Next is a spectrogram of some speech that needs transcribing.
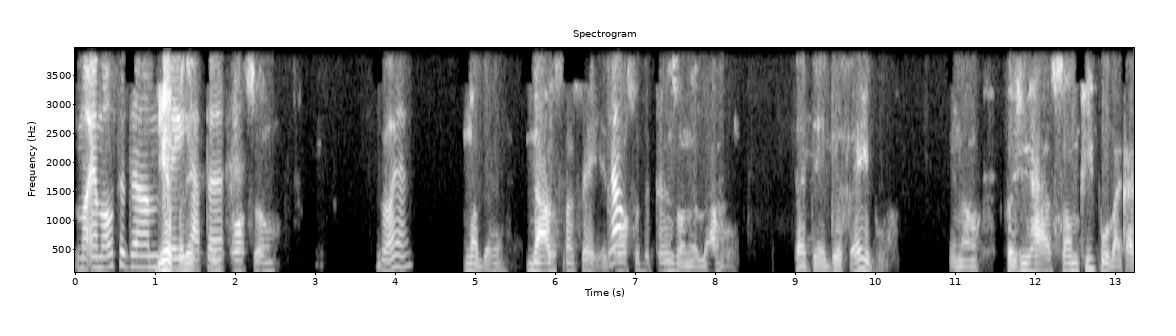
And most of them yeah, they but it, have to also go ahead. No, go ahead. No, I was going to say, it No. also depends on the level that they're disabled, you know, because you have some people, like I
